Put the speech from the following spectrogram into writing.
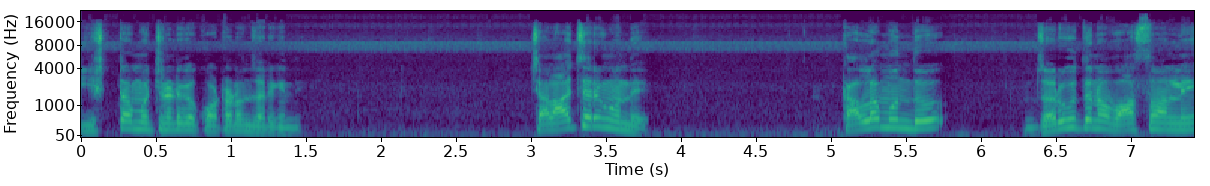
ఇష్టం వచ్చినట్టుగా కొట్టడం జరిగింది. చాలా ఆశ్చర్యంగా ఉంది. కళ్ళ ముందు జరుగుతున్న వాస్తవాల్ని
